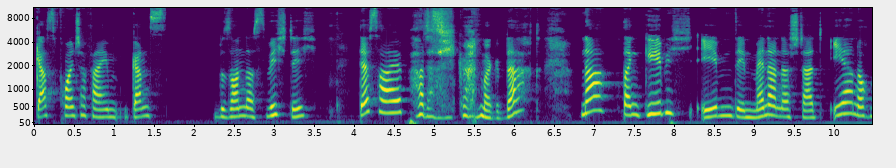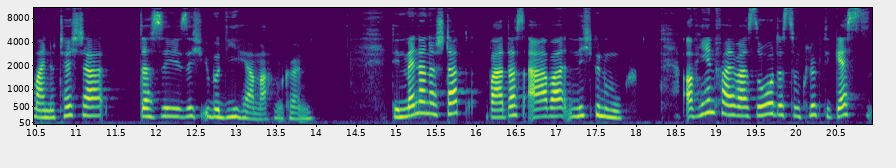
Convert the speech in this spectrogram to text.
Gastfreundschaft war ihm ganz besonders wichtig. Deshalb hat er sich gerade mal gedacht, na, dann gebe ich eben den Männern der Stadt eher noch meine Töchter, dass sie sich über die hermachen können. Den Männern der Stadt war das aber nicht genug. Auf jeden Fall war es so, dass zum Glück die Gäste,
